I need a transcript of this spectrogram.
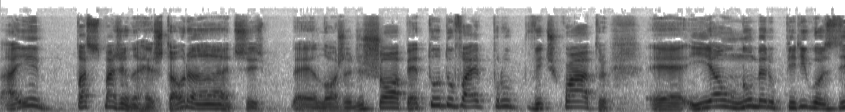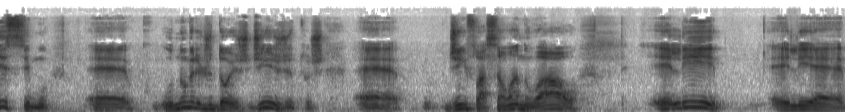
aí, imagina, restaurantes, é, loja de shopping, é, tudo vai para o 24. É, e é um número perigosíssimo. É, o número de dois dígitos é, de inflação anual, ele, ele é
